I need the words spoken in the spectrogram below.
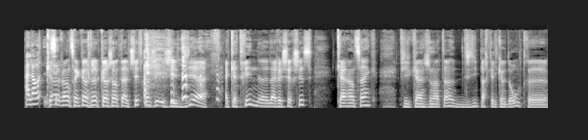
Alors, 45 ans, quand j'entends le chiffre, quand j'ai dit à, Catherine, euh, la recherchiste, 45, puis quand je l'entends dit par quelqu'un d'autre,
